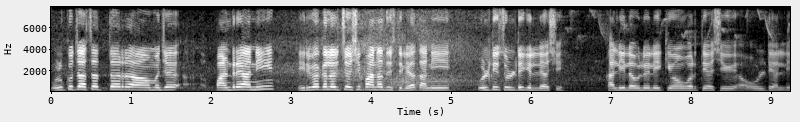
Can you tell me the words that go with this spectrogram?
उळकूच असत तर म्हणजे पांढऱ्या आणि हिरव्या कलरची अशी पानं दिसतील आहेत आणि उलटी सुलटी गेली अशी. खाली लवलेली किंवा वरती अशी उलटी आली.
